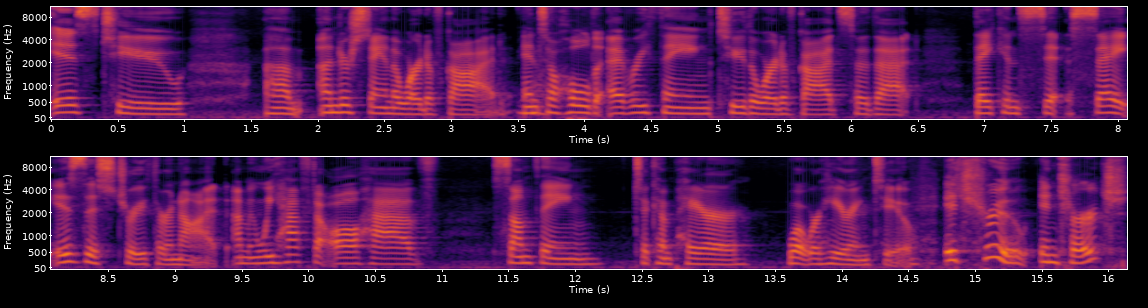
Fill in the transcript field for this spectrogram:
is to um, understand the word of God and to hold everything to the word of God so that they can sit, say, is this truth or not? I mean, we have to all have something to compare what we're hearing to. It's true. In church,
